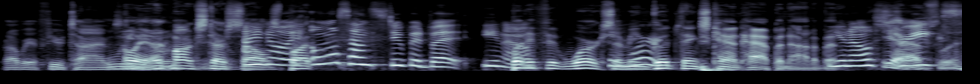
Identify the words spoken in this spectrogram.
probably a few times Oh, yeah. amongst I ourselves. know, it almost sounds stupid, but, you know. but if it works, It I mean, works. good things can't happen out of it. you know, streaks, absolutely.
